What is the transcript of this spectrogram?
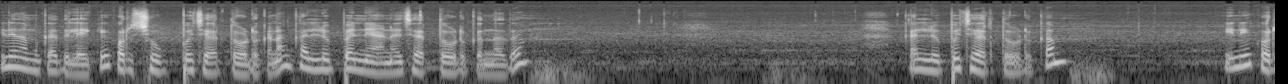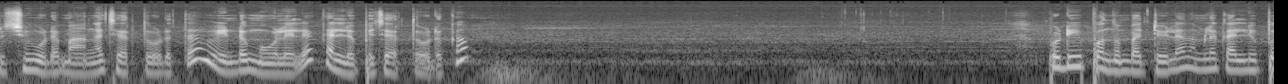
ഇനി നമുക്കതിലേക്ക് കുറച്ച് ഉപ്പ് ചേർത്ത് കൊടുക്കണം. കല്ലുപ്പ് തന്നെയാണ് ചേർത്ത് കൊടുക്കുന്നത്. കല്ലുപ്പ് ചേർത്ത് കൊടുക്കാം. ഇനി കുറച്ചും കൂടെ മാങ്ങ ചേർത്ത് കൊടുത്ത് വീണ്ടും മുകളിൽ കല്ലുപ്പ് ചേർത്ത് കൊടുക്കാം. പൊടിയുപ്പൊന്നും പറ്റില്ല നമ്മൾ കല്ലുപ്പ്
